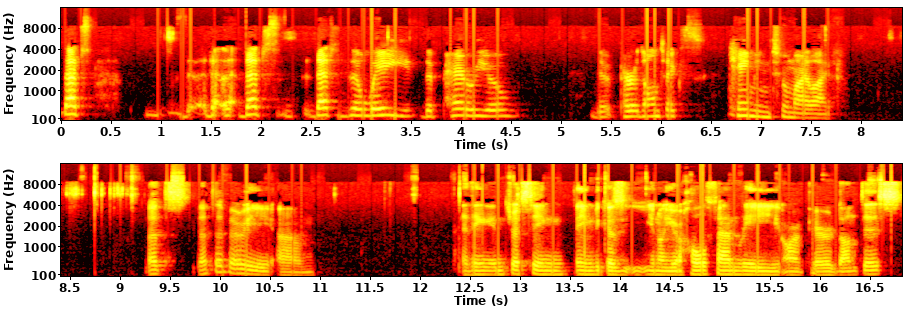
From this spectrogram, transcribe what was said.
that's that's that's the way the perio, the periodontics came into my life. That's that's a very um, I think interesting thing because you know your whole family are periodontists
